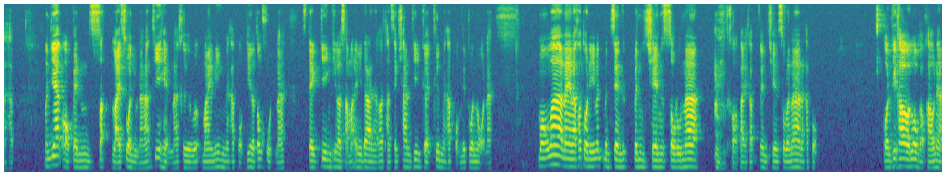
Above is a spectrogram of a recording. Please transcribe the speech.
นะครับ มันแยกออกเป็นหลายส่วนอยู่นะ ที่เห็นนะคือ mining นะครับผมที่เราต้องขุดนะ staking ที่เราสามารถอันนี้ได้นะแล้วก็ transaction ที่เกิดขึ้นนะครับผมในตัวโนดนะ มองว่าในอนาคตตัวนี้มันเป็นเชนเป็นเชนโซลูน่าขออภัยครับ เป็นเชนโซลูน่านะครับผม คนที่เข้าร่วมกับเขาเนี่ย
